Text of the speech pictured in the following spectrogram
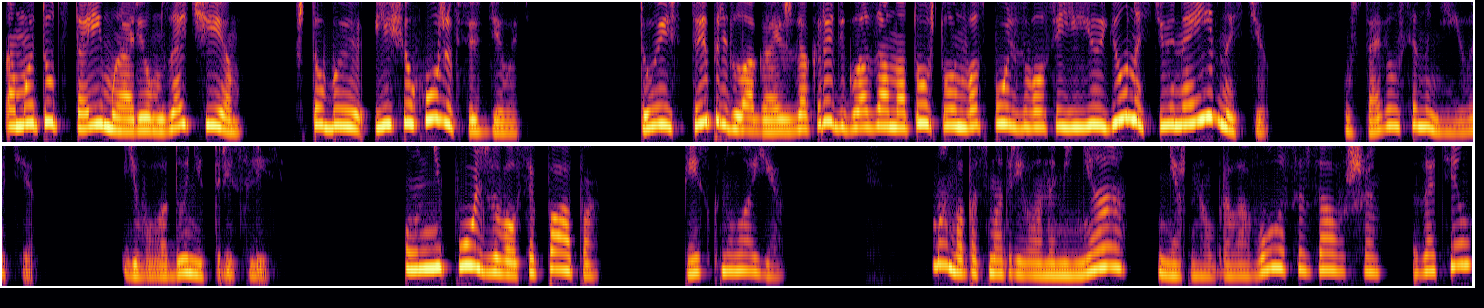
а мы тут стоим и орем. Зачем? Чтобы еще хуже все сделать? То есть ты предлагаешь закрыть глаза на то, что он воспользовался ее юностью и наивностью? Уставился на нее отец. Его ладони тряслись. Он не пользовался, папа, пискнула я. Мама посмотрела на меня, нервно убрала волосы за уши, затем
